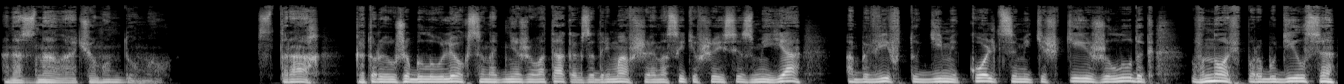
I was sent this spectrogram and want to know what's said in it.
Она знала, о чем он думал. Страх, который уже было улегся на дне живота, как задремавшая, насытившаяся змея, обвив тугими кольцами кишки и желудок, вновь пробудился,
